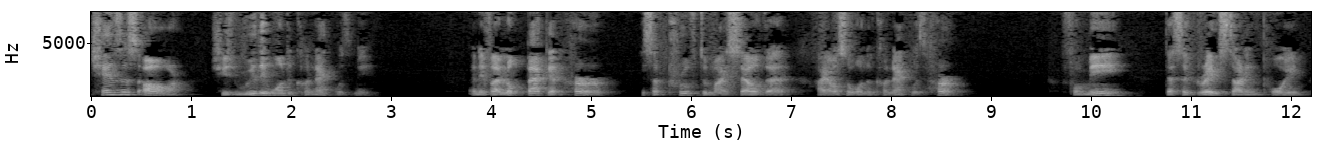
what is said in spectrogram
chances are she really want to connect with me. And if I look back at her, it's a proof to myself that I also want to connect with her. For me, that's a great starting point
